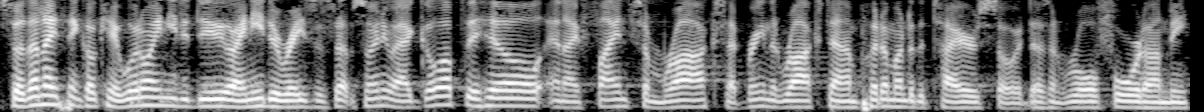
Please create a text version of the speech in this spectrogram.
So then I think, okay, what do I need to do? I need to raise this up. So anyway, I go up the hill and I find some rocks. I bring the rocks down, put them under the tires so it doesn't roll forward on me.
